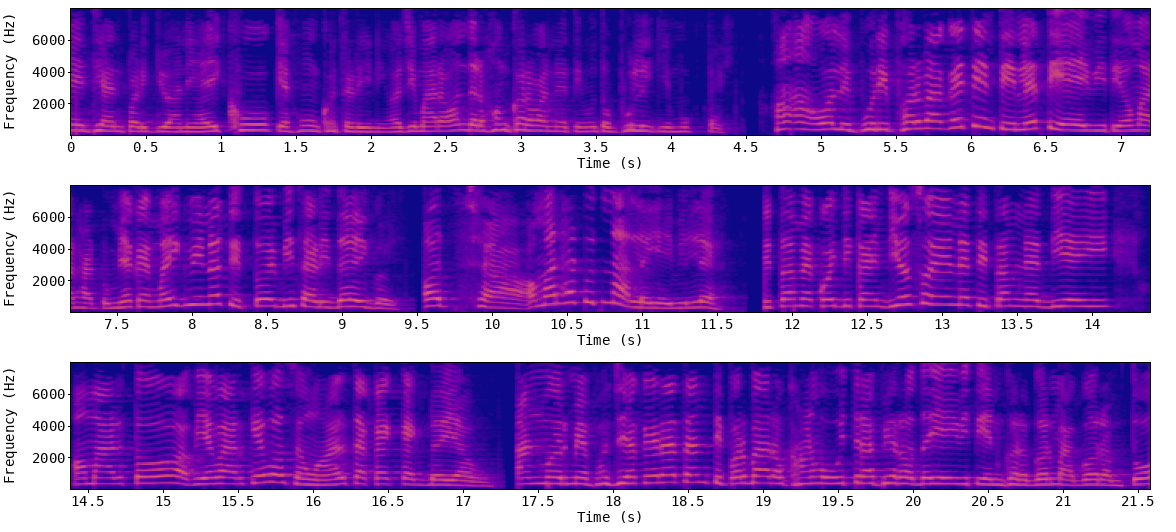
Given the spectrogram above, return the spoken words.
એ ધ્યાન પડી ગયું આની આખું કે હું ઘટડીની હજી મારા અંદર હંકરવાની હતી. હું તો ભૂલી ગઈ મુકતાઈ. હા ઓલી ભૂરી ફરવા ગઈ હતી ને તે લેતી આવી હતી. અમાર હાટું મેં કઈ મૈગવી નથી, તોય બિસાડી દઈ ગઈ. અચ્છા, અમાર હાટું જ ના લઈ આવી, લે. તમે કોઈ દી કઈ દિયો છો એ નથી, તમને દે ઈ. અમાર તો વ્યવહાર કેવો છે, હું હાલતા કંઈક કંઈક દઈ આવું. આનમોર મેં ભજીયા કર્યા હતા ને તે પરબારો ઘણવો ઉતરા ભેરો દઈ આવી તેન એને ઘર ગરમા ગરમ તો.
